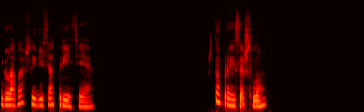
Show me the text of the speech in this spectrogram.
Глава 63. Что произошло?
